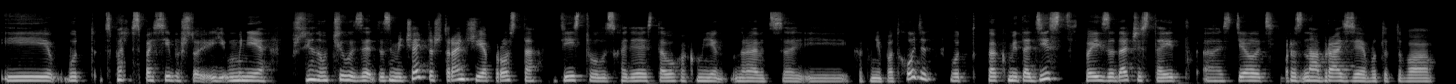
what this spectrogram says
И вот спасибо, что мне, что я научилась за это замечать, потому что раньше я просто действовала, исходя из того, как мне нравится и как мне подходит. Вот как методист твоей задачей стоит э, сделать разнообразие вот этого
